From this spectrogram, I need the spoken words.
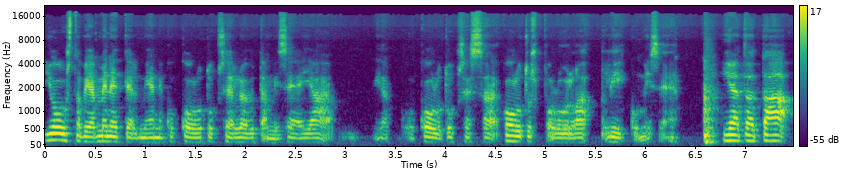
joustavia menetelmiä niin kuin koulutuksen löytämiseen ja, ja koulutuksessa, koulutuspoluilla liikkumiseen. Ja tota,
